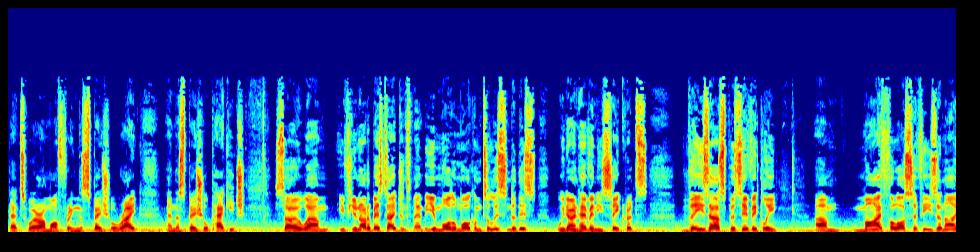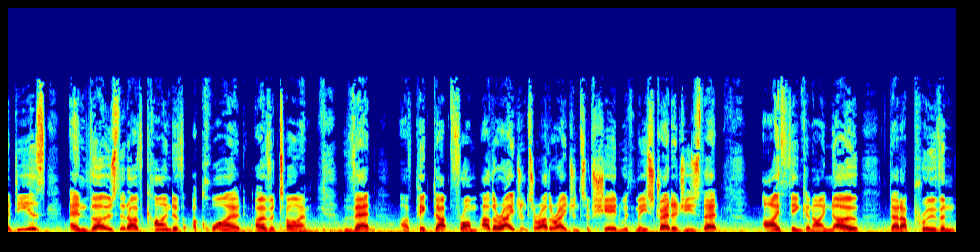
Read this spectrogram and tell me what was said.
That's where I'm offering the special rate and the special package. So um, if you're not a Best Agents member, you're more than welcome to listen to this. We don't have any secrets. These are specifically um, my philosophies and ideas and those that I've kind of acquired over time that I've picked up from other agents or other agents have shared with me strategies that I think and I know that are proven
